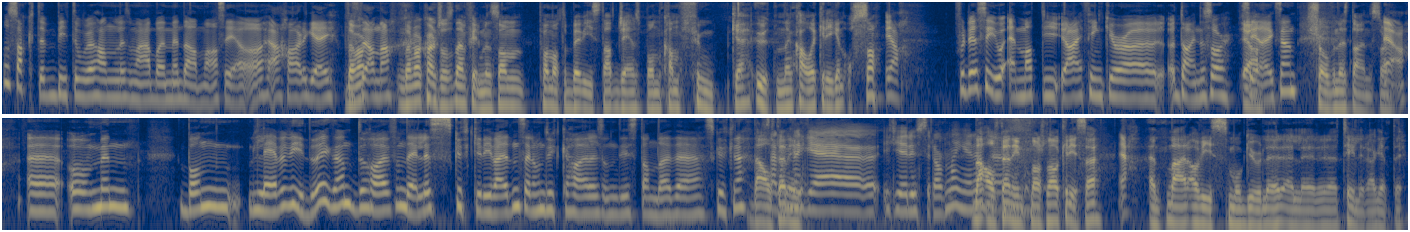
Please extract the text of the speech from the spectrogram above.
og sakte biter hvor han liksom er bare med dama og sier å, jeg har det gøy på Det var, stranda. det var kanskje også den filmen som på en måte beviste at James Bond kan funke uten den kalde krigen også. Ja. For det sier jo M at I think you're a, a dinosaur, sier Ja. jeg, ikke sant? Chauvinist dinosaur. Ja. uh, og, men Bond lever videre, ikke sant? Du har fremdeles skurker i verden, selv om du ikke har liksom, de standardskurkene. Det er Selv om det ikke ikke er russerne lenger. Det er alltid en internasjonal krise. Ja. Enten det er avismoguler eller tidligere agenter.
